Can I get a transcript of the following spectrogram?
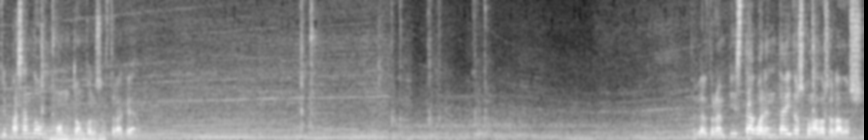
Estoy pasando un montón con los off-track, eh. Temperatura en pista 42,2 grados.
